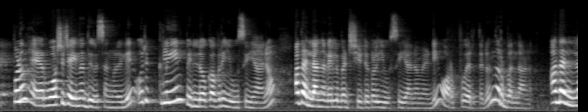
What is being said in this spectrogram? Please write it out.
എപ്പോഴും ഹെയർ വാഷ് ചെയ്യുന്ന ദിവസങ്ങളിൽ ഒരു ക്ലീൻ പില്ലോ കവർ യൂസ് ചെയ്യാനോ അതല്ലാന്നുണ്ടെങ്കിൽ ബെഡ്ഷീറ്റുകൾ യൂസ് ചെയ്യാനോ വേണ്ടി ഉറപ്പ് വരുത്തലും നിർബന്ധമാണ്. അതല്ല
